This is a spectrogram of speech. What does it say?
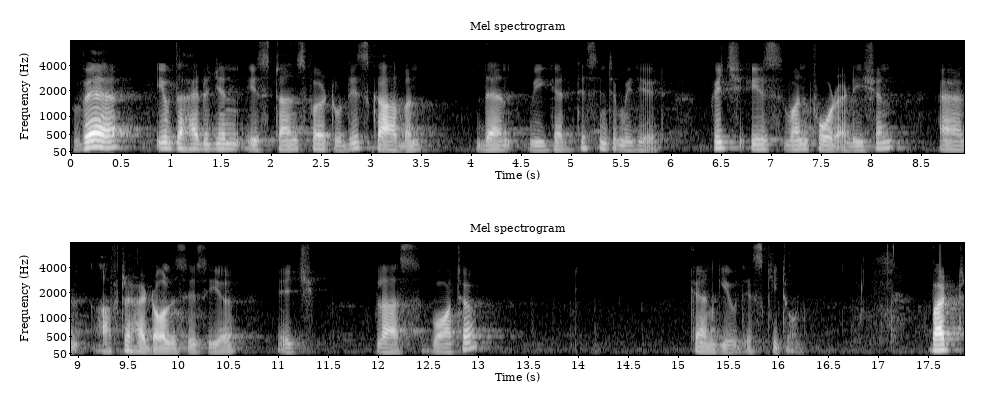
where if the hydrogen is transferred to this carbon then we get this intermediate which is 1 4 addition and after hydrolysis here H plus water can give this ketone. But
